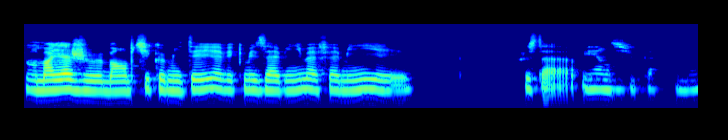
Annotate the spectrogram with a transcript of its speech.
un mariage bah, en petit comité avec mes amis, ma famille et juste à... et un super témoin.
